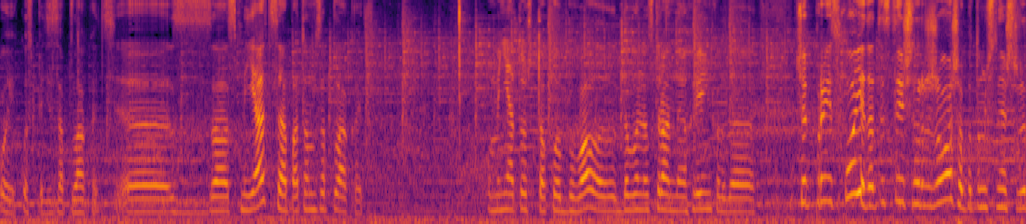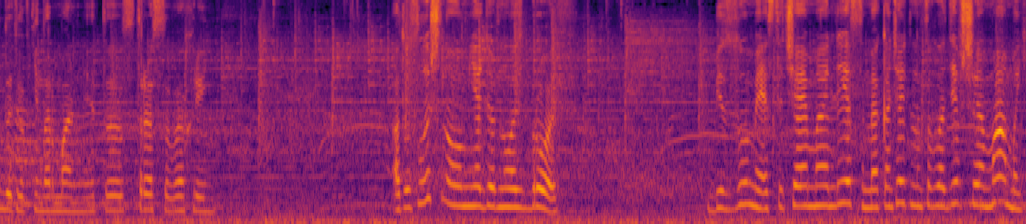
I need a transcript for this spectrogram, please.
Ой, господи, заплакать. э, засмеяться, а потом заплакать. У меня тоже такое бывало. Довольно странная хрень, когда что-то происходит, а ты стоишь и ржешь, а потом начинаешь рыдать как ненормальный. Это стрессовая хрень. Тут слышно, у меня дернулась бровь. Безумие, источаемое лесом и окончательно завладевшее мамой,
